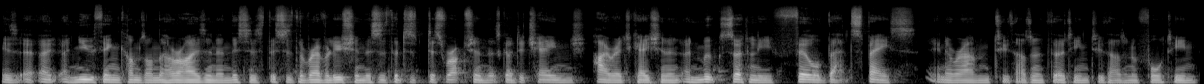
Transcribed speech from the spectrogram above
is a, a, new thing comes on the horizon, and this is this is the revolution. This is the dis- disruption that's going to change higher education. And, and MOOC certainly filled that space in around 2013, 2014.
